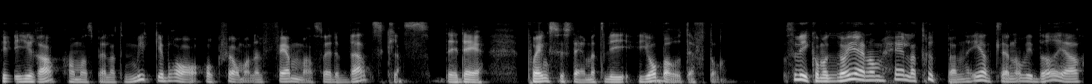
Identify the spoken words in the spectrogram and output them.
Fyra har man spelat mycket bra och får man en femma så är det världsklass. Det är det poängsystemet vi jobbar ut efter. Så vi kommer gå igenom hela truppen egentligen Om vi börjar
